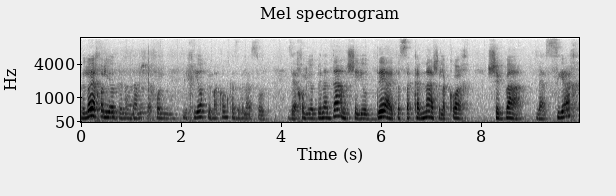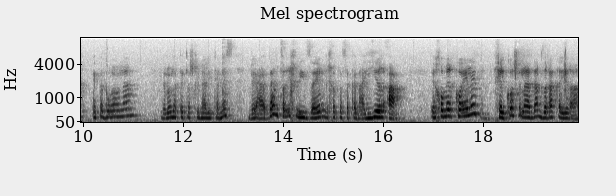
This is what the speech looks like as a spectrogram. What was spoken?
זה לא יכול להיות בן אדם שיכול לחיות במקום כזה ולעשות. זה יכול להיות בן אדם שיודע את הסכנה של הכוח שבא להסיח את הבורא עולם ולא לתת לשכינה להיכנס, והאדם צריך להיזהר לחיות את הסכנה, יראה. איך אומר קהלת? חלקו של האדם זה רק היראה.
